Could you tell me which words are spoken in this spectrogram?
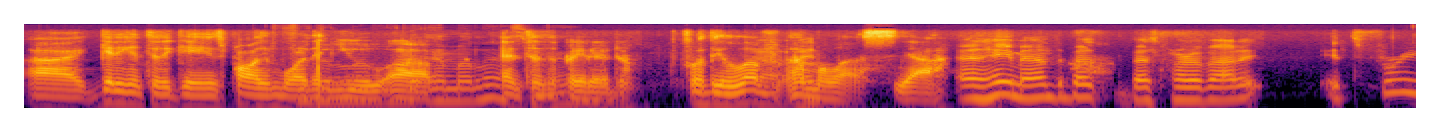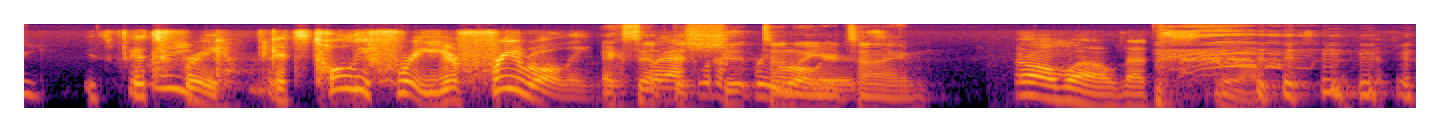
uh, getting into the games probably more than you uh, MLS, anticipated. Man. For the love yeah, MLS, yeah. And hey, man, the best, best part about it, it's free. It's free. It's free. It's totally free. You're free rolling. Except the shit ton of your is. time. Oh well, that's you know,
